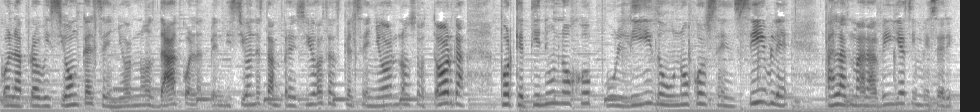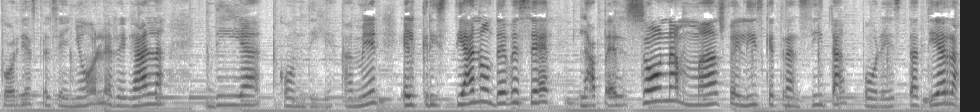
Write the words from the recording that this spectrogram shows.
con la provisión que el Señor nos da, con las bendiciones tan preciosas que el Señor nos otorga, porque tiene un ojo pulido, un ojo sensible a las maravillas y misericordias que el Señor le regala día Amén. El cristiano debe ser la persona más feliz que transita por esta tierra.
